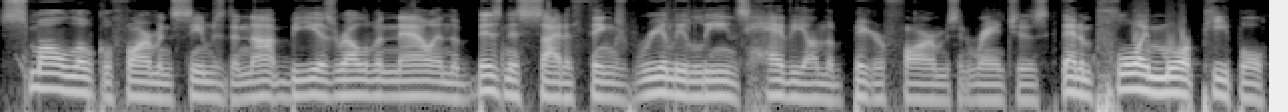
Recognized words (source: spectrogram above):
small local farming seems to not be as relevant now, and the business side of things really leans heavy on the bigger farms and ranches that employ more people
